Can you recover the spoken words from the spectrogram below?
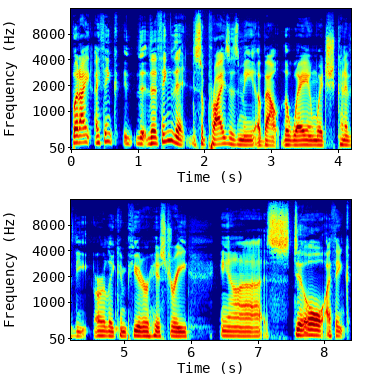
but I, I think the, the thing that surprises me about the way in which kind of the early computer history uh, still I think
